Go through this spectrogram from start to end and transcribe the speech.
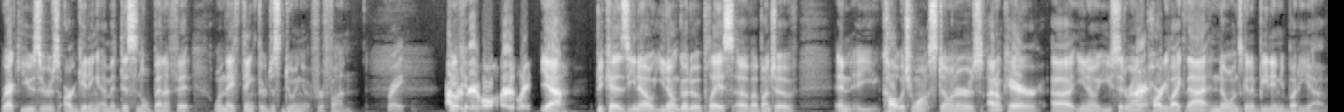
rec users are getting a medicinal benefit when they think they're just doing it for fun right. I would agree wholeheartedly. yeah, because you know you don't go to a place of a bunch of and call it what you want, stoners. I don't care. Uh, you know, you sit around Right. a party like that, and no one's going to beat anybody up.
